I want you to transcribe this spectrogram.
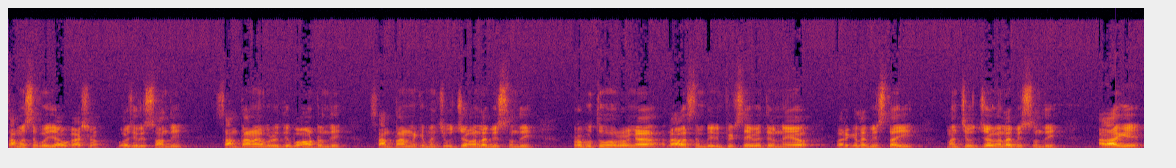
సమస్య పోయే అవకాశం గోచరిస్తోంది. సంతానాభివృద్ధి బాగుంటుంది. సంతానానికి మంచి ఉద్యోగం లభిస్తుంది. ప్రభుత్వపరంగా రావాల్సిన బెనిఫిట్స్ ఏవైతే ఉన్నాయో వారికి లభిస్తాయి. మంచి ఉద్యోగం లభిస్తుంది. అలాగే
